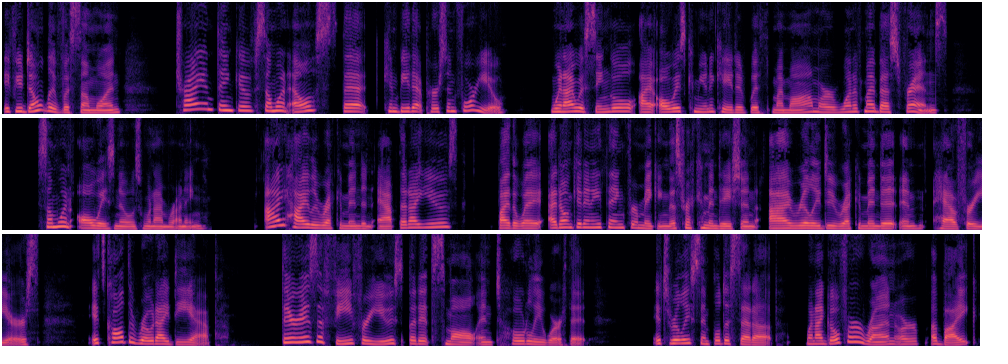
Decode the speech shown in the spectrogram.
If you don't live with someone, try and think of someone else that can be that person for you. When I was single, I always communicated with my mom or one of my best friends. Someone always knows when I'm running. I highly recommend an app that I use. By the way, I don't get anything for making this recommendation. I really do recommend it and have for years. It's called the Road ID app. There is a fee for use, but it's small and totally worth it. It's really simple to set up. When I go for a run or a bike,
